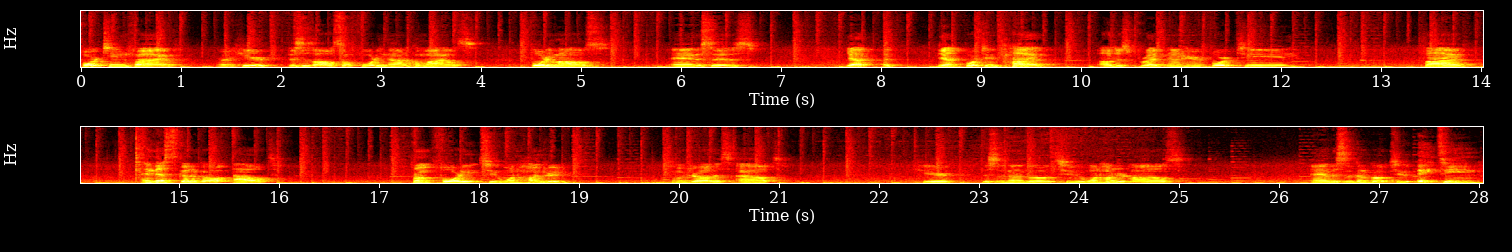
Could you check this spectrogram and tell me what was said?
14.5 right here. This is also 40 nautical miles. 40 miles, and this is, yeah, uh, yeah, 14.5. I'll just write it down here, 14.5. And this is gonna go out from 40 to 100. So I'm gonna draw this out here. This is gonna go to 100 miles. And this is gonna go up to 18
